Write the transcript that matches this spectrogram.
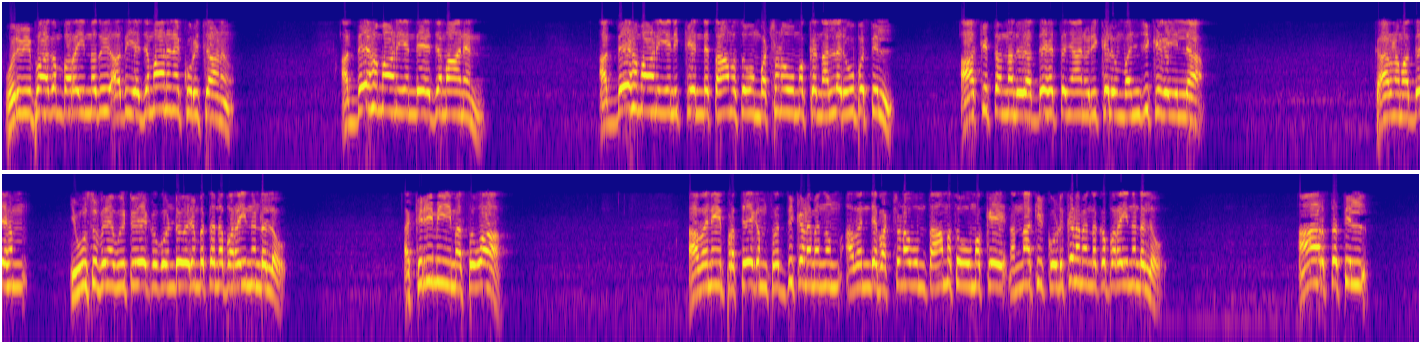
ഒരു വിഭാഗം പറയുന്നത് അത് യജമാനനെക്കുറിച്ചാണ്. അദ്ദേഹമാണ് എന്റെ യജമാനൻ. അദ്ദേഹമാണ് എനിക്ക് എന്റെ താമസവും ഭക്ഷണവും ഒക്കെ നല്ല രൂപത്തിൽ ആക്കിത്തന്നത് അദ്ദേഹത്തെ ഞാൻ ഒരിക്കലും വഞ്ചിക്കുകയില്ല. കാരണം അദ്ദേഹം യൂസുഫിനെ വീട്ടിലേക്ക് കൊണ്ടുവരുമ്പോ തന്നെ പറയുന്നുണ്ടല്ലോ അക്രിമി മസുവ. അവനെ പ്രത്യേകം ശ്രദ്ധിക്കണമെന്നും അവന്റെ ഭക്ഷണവും താമസവും ഒക്കെ നന്നാക്കി കൊടുക്കണമെന്നൊക്കെ പറയുന്നുണ്ടല്ലോ. ആ അർത്ഥത്തിൽ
